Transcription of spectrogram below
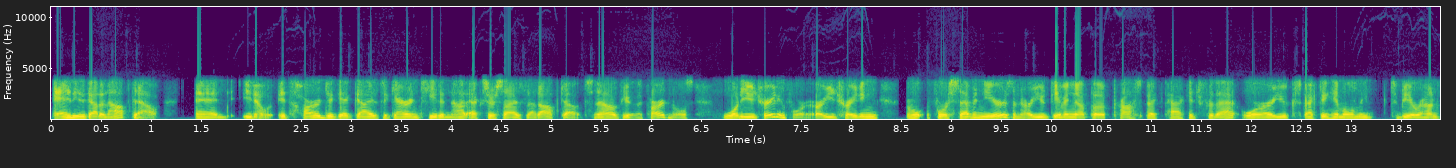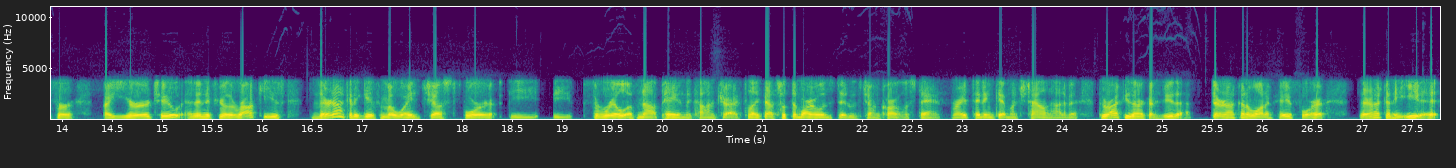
and he's got an opt out and, you know, it's hard to get guys to guarantee to not exercise that opt out. So now, if you're the Cardinals, what are you trading for? Are you trading for seven years and are you giving up a prospect package for that? Or are you expecting him only to be around for a year or two? And then if you're the Rockies, they're not going to give him away just for the, the thrill of not paying the contract. Like that's what the Marlins did with Giancarlo Stanton, right? They didn't get much talent out of it. The Rockies aren't going to do that. They're not going to want to pay for it. They're not going to eat it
